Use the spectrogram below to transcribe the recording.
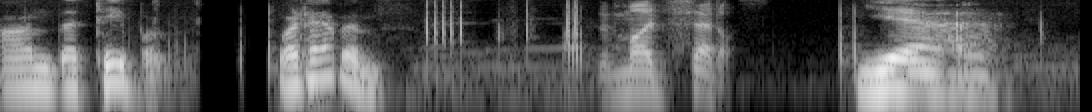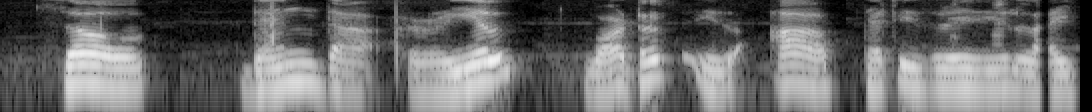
on the table. What happens? The mud settles. Yeah. So then the real water is up. That is really light,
